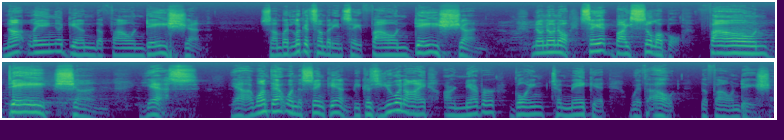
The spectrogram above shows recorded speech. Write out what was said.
not laying again the foundation Somebody look at somebody and say foundation. No, no, no. Say it by syllable. Foundation. Yes. Yeah, I want that one to sink in because you and I are never going to make it without the foundation.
